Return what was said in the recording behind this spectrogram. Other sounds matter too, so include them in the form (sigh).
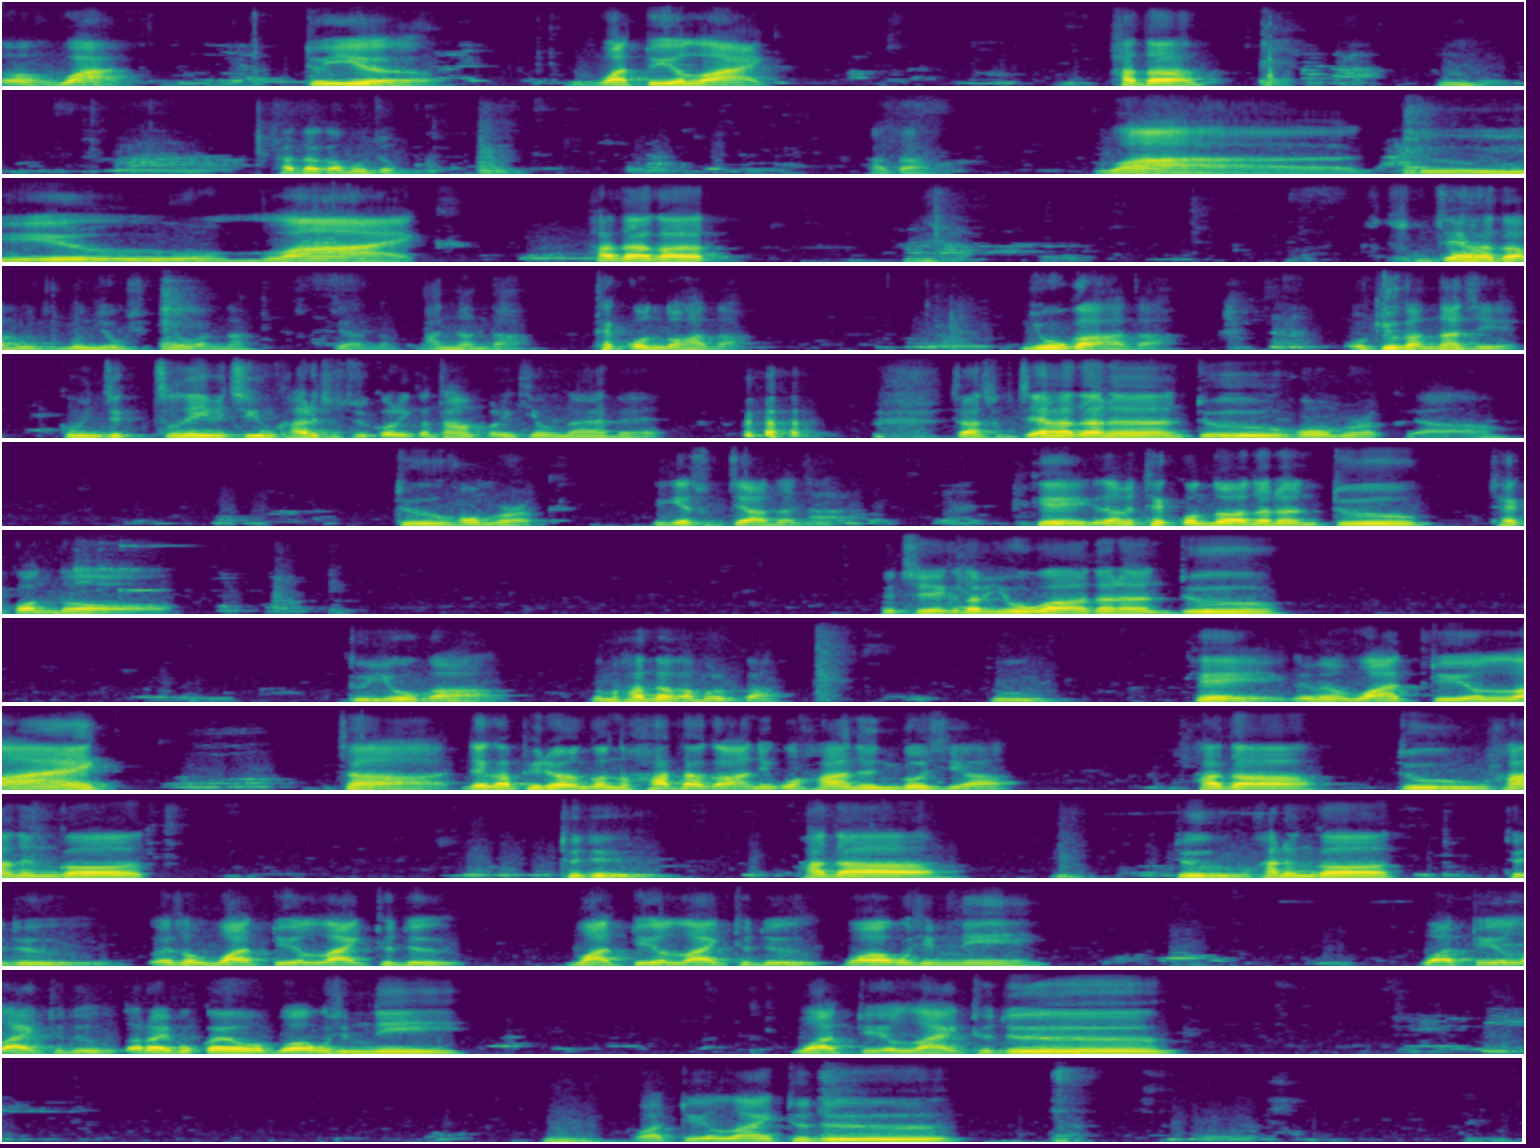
어, what do you? What do you like? 하다. 음. 하다가 뭐죠? 하다. What do you like? 하다가 숙제하다 뭐- 뭔지 혹시 기억 안 나? 숙제하다 안 난다. 태권도 하다. 요가 하다. 어 기억 안 나지? 그럼 이제 선생님이 지금 가르쳐 줄 거니까 다음번에 기억나야 돼. (laughs) 자 숙제하다는 do homework야. do homework. 이게 숙제하다지. 오케이. 그 다음에 태권도 하다는 do 태권도. 그치. 그 다음에 요가 하다는 do do 요가. 그럼 하다가 뭘까? do. 오케이. 그러면 what do you like? 자, 내가 필요한 건 하다가 아니고 하는 것이야. 하다, do, 하는 것, to do. 하다, do, 하는 것, to do. 그래서 what do you like to do? What do you like to do? 뭐 하고 싶니? What do you like to do? 따라해 볼까요? 뭐 하고 싶니? What do you like to do? 음, what do you like to do?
